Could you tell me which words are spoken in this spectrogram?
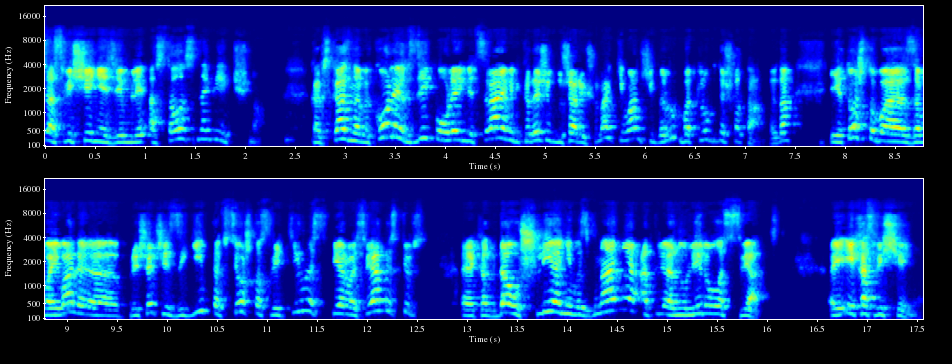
освящение земли осталось навечно. Как сказано, в коле зик улей Мицраем или кадешик душа решена, киван шигалу батлук дешатан. И то, чтобы завоевали э, пришедшие из Египта, все, что светилось первой святостью, э, когда ушли они в изгнание, аннулировалась святость, э, их освящение.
